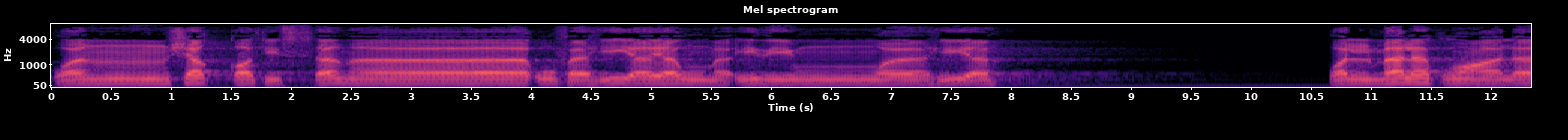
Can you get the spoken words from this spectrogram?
وانشقت السماء فهي يومئذ واهية والملك على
